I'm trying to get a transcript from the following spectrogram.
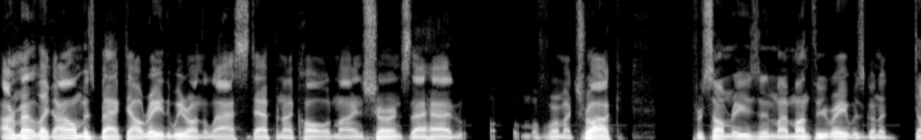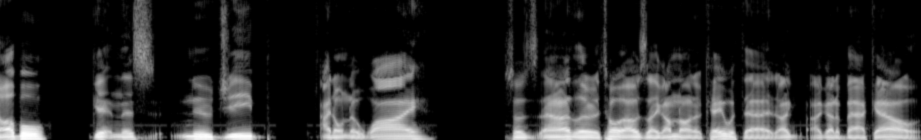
I remember like I almost backed out right. We were on the last step and I called my insurance that I had uh, for my truck. For some reason my monthly rate was gonna double getting this new Jeep. I don't know why. So I literally told I was like, I'm not okay with that. I I gotta back out.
